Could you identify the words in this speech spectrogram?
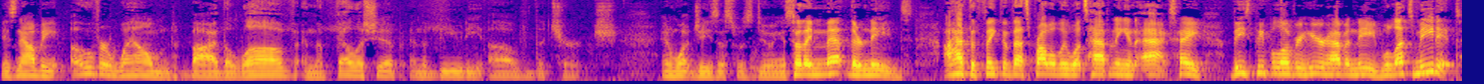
is now being overwhelmed by the love and the fellowship and the beauty of the church and what Jesus was doing. And so they met their needs. I have to think that that's probably what's happening in Acts. Hey, these people over here have a need. Well, let's meet it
